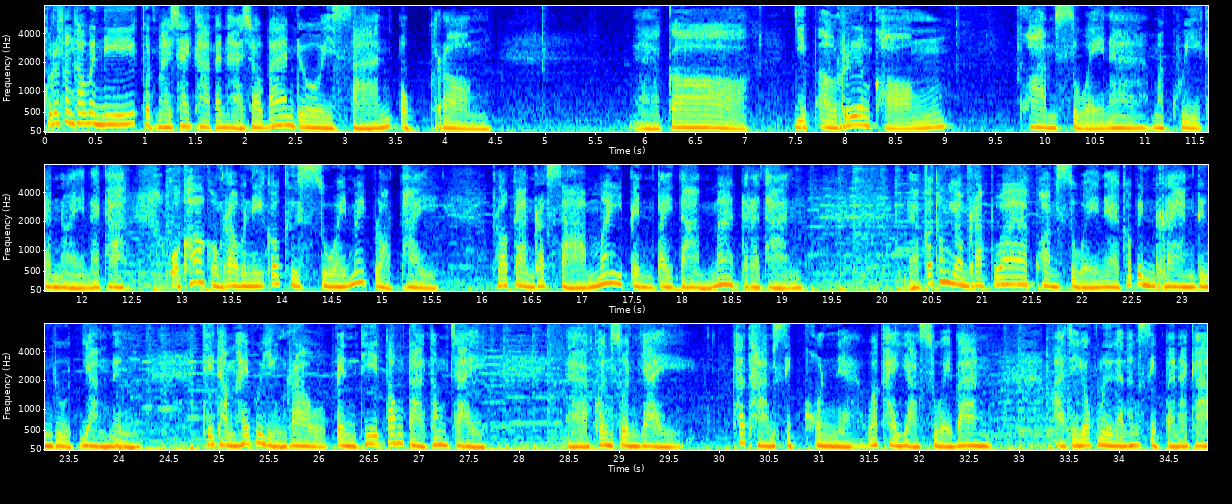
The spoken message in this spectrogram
คุณผู้ฟังคะวันนี้กฎหมายชายคาปัญหาชาวบ้านโดยสารปกครองนะก็หยิบเอาเรื่องของความสวยนะมาคุยกันหน่อยนะคะ หัวข้อของเราวันนี้ก็คือสวยไม่ปลอดภัย เพราะการรักษาไม่เป็นไปตามมาตรฐานนะก็ต้องยอมรับว่าความสวยเนี่ยก็เป็นแรงดึงดูดอย่างหนึ่ง ที่ทำให้ผู้หญิงเราเป็นที่ต้องตาต้องใจนะคนส่วนใหญ่ ถ้าถามสิบคนเนี่ยว่าใครอยากสวยบ้าง อาจจะยกมือกันทั้งสิบนะคะ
